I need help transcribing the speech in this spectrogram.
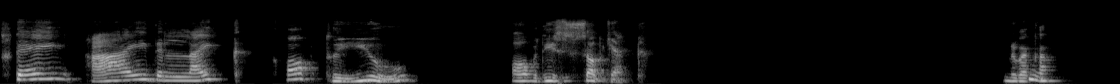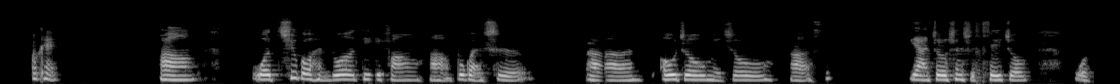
Today, I'd like talk to you of this subject. Rebecca? Okay. OK，嗯，我去过很多地方啊，不管是啊欧洲、美洲啊、亚洲，甚至非洲，我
